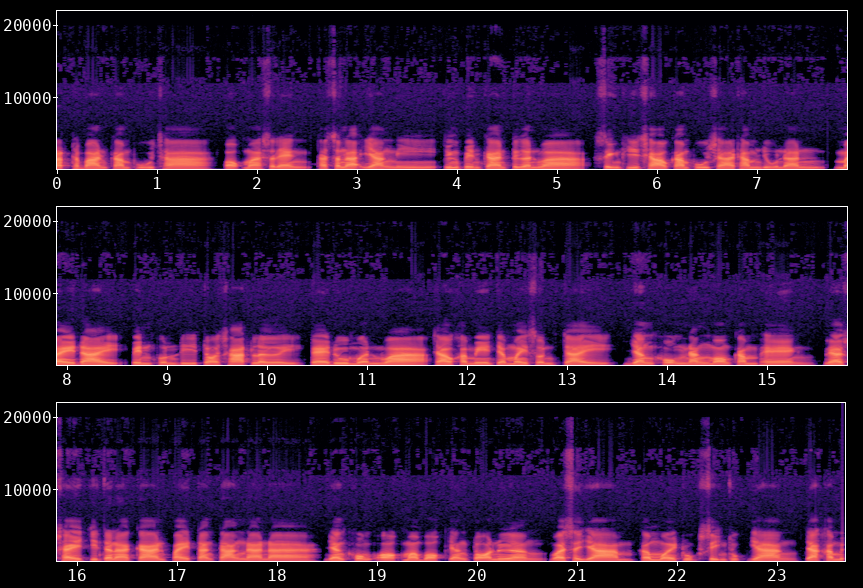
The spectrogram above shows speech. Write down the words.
รัฐบาลกัมพูชาออกมาแสดงทัศนะอย่างนี้จึงเป็นการเตือนว่า สิ่งที่ชาวกัมพูชาทำอยู่นั้น ไม่ได้เป็นผลดีต่อชาติเลย แต่ดูเหมือนว่าชาวเขมรจะไม่สนใจ ยังคงนั่งมองกำแพง แล้วใช้จินตนาการไปต่างๆ นานา ยังคงออกมาบอกอย่างต่อเนื่อง ว่าสยามขโมยทุกสิ่งทุกอย่าง จากเขม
